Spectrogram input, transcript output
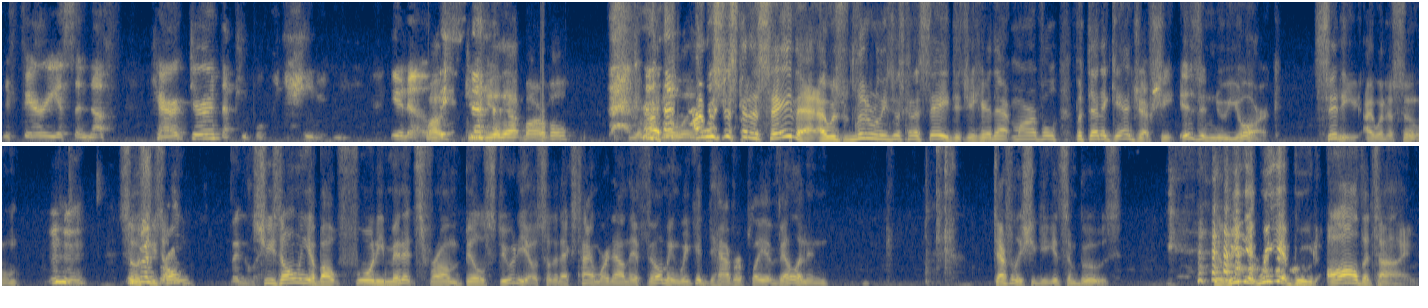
nefarious enough character that people like hated me you know Wow, do you hear that, Marvel? You're a I, villain. I was just gonna say that. I was literally just gonna say, did you hear that, Marvel? But then again, Jeff, she is in New York City, I would assume. Mhm. So she's Brooklyn. Only she's only about 40 minutes from Bill's studio. So the next time we're down there filming, we could have her play a villain and definitely she could get some booze. 'Cause we get we get booed all the time.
